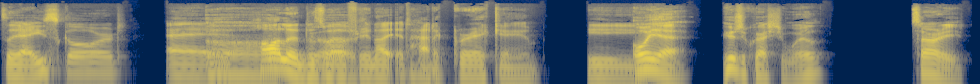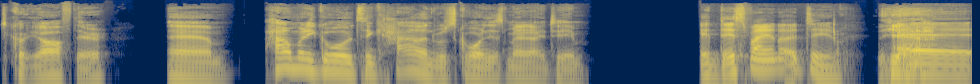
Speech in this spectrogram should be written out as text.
so yeah, he scored. Uh, Oh, Højlund as well for United had a great game. He oh yeah. Here's a question, Will. Sorry to cut you off there. Um, how many goals do you think Haaland would score in this Man United team? in this Man United team. Uh,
